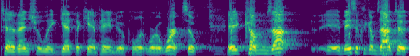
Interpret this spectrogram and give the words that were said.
to eventually get the campaign to a point where it worked. So it comes up, it basically comes out to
